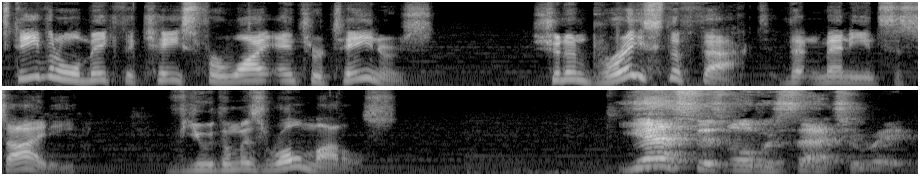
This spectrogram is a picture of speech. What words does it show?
Stephen will make the case for why entertainers should embrace the fact that many in society view them as role models. Yes, it's oversaturated.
